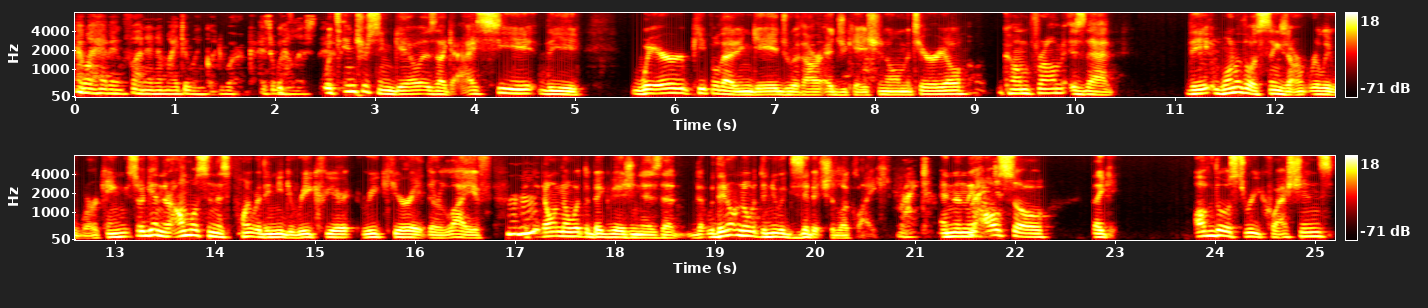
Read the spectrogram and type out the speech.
am I having fun and am I doing good work as well as that. What's interesting, Gail, is like I see the where people that engage with our educational material come from is that they one of those things aren't really working. So again, they're almost in this point where they need to recreate recurate their life. Mhm. They don't know what the big vision is that, that they don't know what the new exhibit should look like. Right. And then they Right. also like of those three questions,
